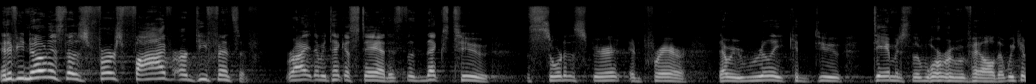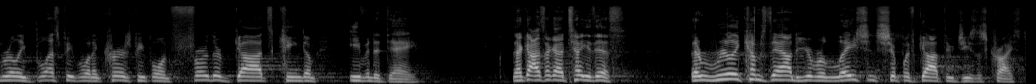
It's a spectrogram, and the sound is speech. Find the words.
And if you notice, those first five are defensive, right? That we take a stand. It's the next two the sword of the Spirit and prayer that we really can do damage to the war room of hell, that we can really bless people and encourage people and further God's kingdom even today. Now, guys, I got to tell you this that really comes down to your relationship with God through Jesus Christ.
